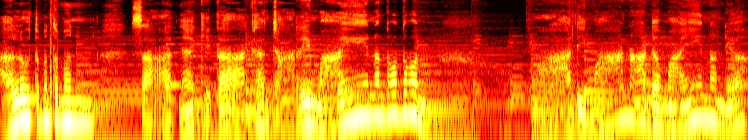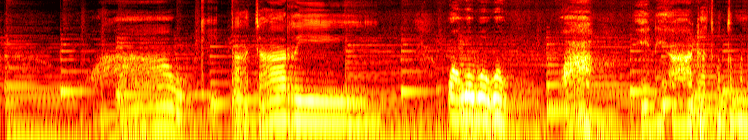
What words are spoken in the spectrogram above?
Halo teman-teman, saatnya kita akan cari mainan teman-teman. Wah, di mana ada mainan ya? Wow, kita cari. Wow, wow, wow, wow. Wah, ini ada teman-teman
